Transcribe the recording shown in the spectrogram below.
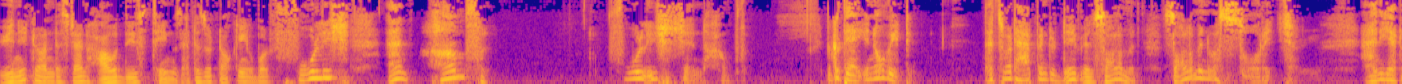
We need to understand how these things, that is we're talking about foolish and harmful. Foolish and harmful. Because they are innovating. That's what happened to David, Solomon. Solomon was so rich. And he had,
